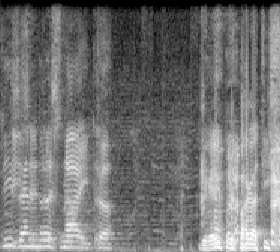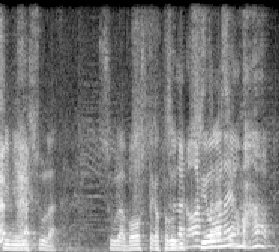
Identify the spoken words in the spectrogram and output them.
This, This Endless Endless Night. Night. Direi preparatissimi sulla, sulla vostra Sulla produzione. nostra siamo...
